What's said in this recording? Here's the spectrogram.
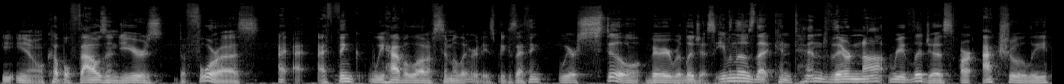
you know, a couple thousand years before us I, I think we have a lot of similarities because I think we are still very religious. Even those that contend they're not religious are actually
